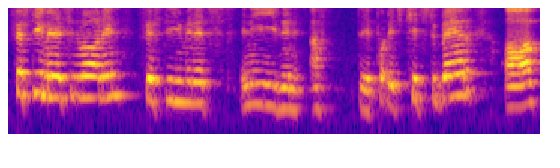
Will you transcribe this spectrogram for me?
15 minutes in the morning, 15 minutes in the evening after they put the kids to bed or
